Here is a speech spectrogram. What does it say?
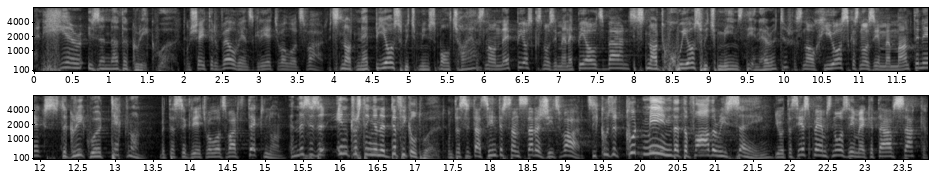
And here is another Greek word. Un šeit ir vēl viens grieķu valodas vārds. It's not nepios, which means small child. Tas nav nepijos, kas nozīmē nepieaugušs bērns. It's not huios, which means the inheritor. Tas nav hios, kas nozīmē mantinieks, It's the Greek word teknon. bet tas ir grieķu valodas vārds teknon. And this is an interesting and a difficult word Un tas ir tāds interesants, sarežģīts vārds. because it could mean that the father is saying, Jo tas iespējams nozīmē, ka tēvs saka,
